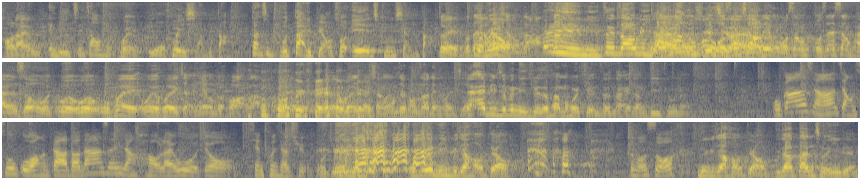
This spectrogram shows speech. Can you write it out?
好莱坞。哎、你这招很会，我会想打，但是不代表说 AHQ 想打，对，不代有没有想打。？哎、你这招厉害，那如果我是教练，我上我在上台的时候，我我我我会我也会讲一样的话啦。对我也会想让对方早点回家那家。艾比这边，你觉得他们会选择哪一张地图呢？我刚刚想要讲出国王大道，但他先讲好莱坞，我就先吞下去了。我觉得你，我觉得你比较好钓，怎么说？你比较好钓，比较单纯一点。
